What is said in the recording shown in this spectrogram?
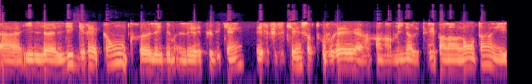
Euh, il liguerait contre les, républicains. Les républicains se retrouveraient en minorité pendant longtemps et,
